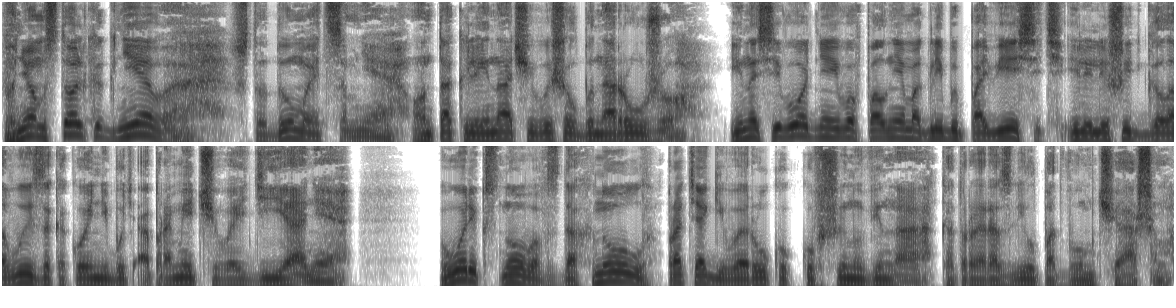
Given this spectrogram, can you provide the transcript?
В нем столько гнева, что, думается мне, он так или иначе вышел бы наружу. И на сегодня его вполне могли бы повесить или лишить головы за какое-нибудь опрометчивое деяние. Уорик снова вздохнул, протягивая руку к кувшину вина, которое разлил по двум чашам.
